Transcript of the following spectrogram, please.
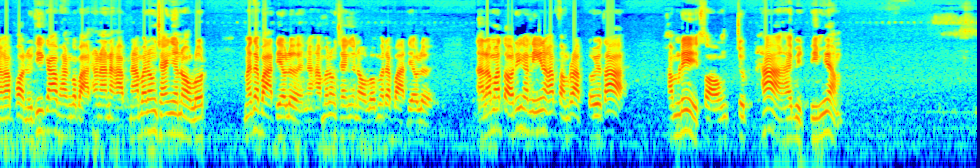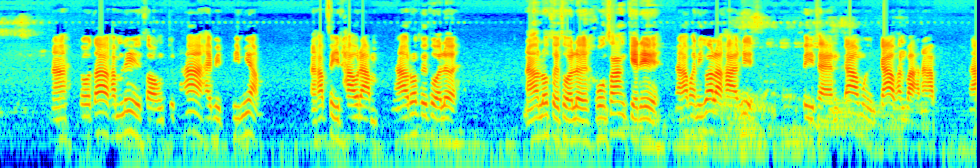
นะครับ ผ่อนอยู่ที่เก้าพันกว่าบาทเท่านั้นนะครับนะไม่ต้องใช้เงินออกรถ แม้แต่บาทเดียวเลยนะครับไม่ต้องใช้เงินออกรถแม้แต่บาทเดียวเลยนะแล้วมาต่อที่คันนี้นะครับสำหรับ Toyota Camry 2.5 Hybrid Premium นะ Toyota Camry 2.5 Hybrid Premium นะครับสีเทาดำนะรถสวยๆเลยนะรถสวยๆเลย โครงสร้างเกรด A นะครับคันนี้ก็ราคาที่ 499,000 บาทนะครับนะ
